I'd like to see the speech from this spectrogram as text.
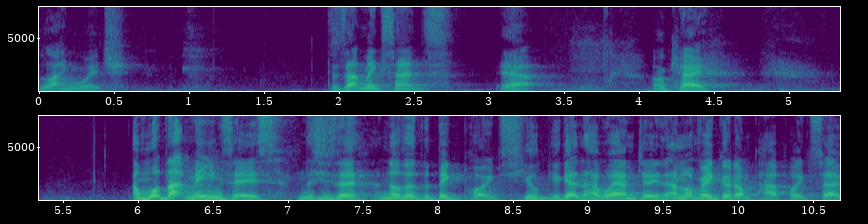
language. Does that make sense? Yeah. Okay. And what that means is, this is a, another of the big points, you'll, you get the way I'm doing that. I'm not very good on PowerPoint, so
